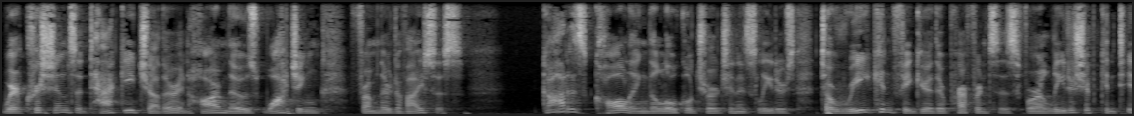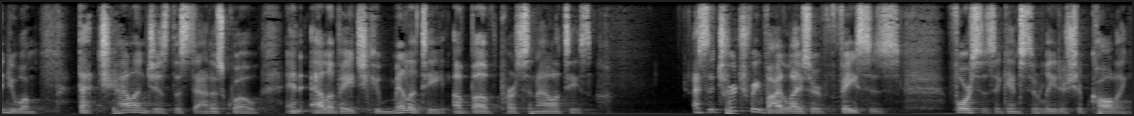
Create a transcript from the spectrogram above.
where Christians attack each other and harm those watching from their devices. God is calling the local church and its leaders to reconfigure their preferences for a leadership continuum that challenges the status quo and elevates humility above personalities. As the church revitalizer faces forces against their leadership calling,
